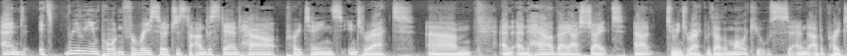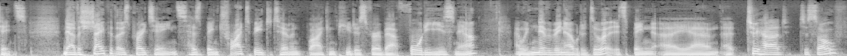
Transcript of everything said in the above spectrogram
and it's really important for researchers to understand how proteins interact um, and and how they are shaped uh, to interact with other molecules and other proteins. Now, the shape of those proteins has been tried to be determined by computers for about 40 years now, and we've never been able to do it. It's been a, um, a too hard to solve.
